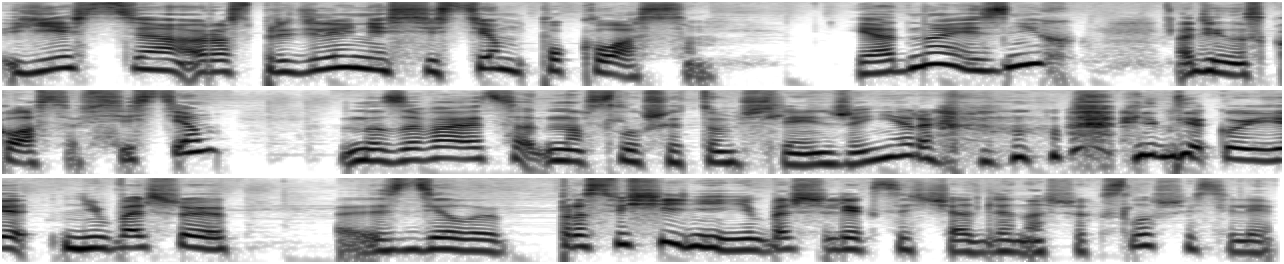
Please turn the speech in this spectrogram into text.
есть э, распределение систем по классам. И одна из них, один из классов систем, называется, нас слушают в том числе инженеры, и такое небольшое сделаю просвещение небольшой лекции сейчас для наших слушателей.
